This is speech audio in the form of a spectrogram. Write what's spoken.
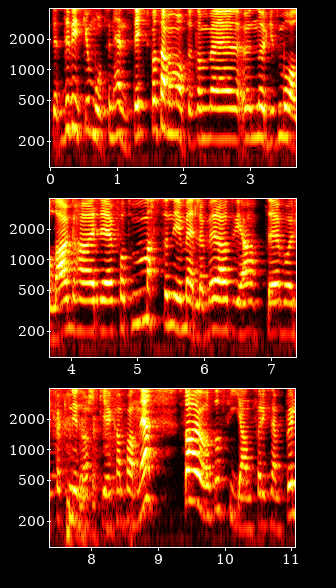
det, virker jo mot sin hensikt. På samme måte som eh, Norges Mållag har eh, fått masse nye medlemmer av at vi har hatt eh, vår Fuck nynorsk-kampanje. Så har jo også Sian eksempel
